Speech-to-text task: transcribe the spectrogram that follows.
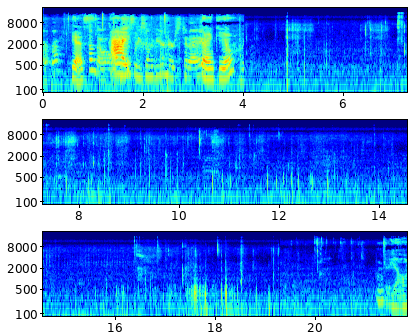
Barbara? Yes. Hello. Hi. I'm Lisa. I'm going to be your nurse today. Thank you. Okay, y'all.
